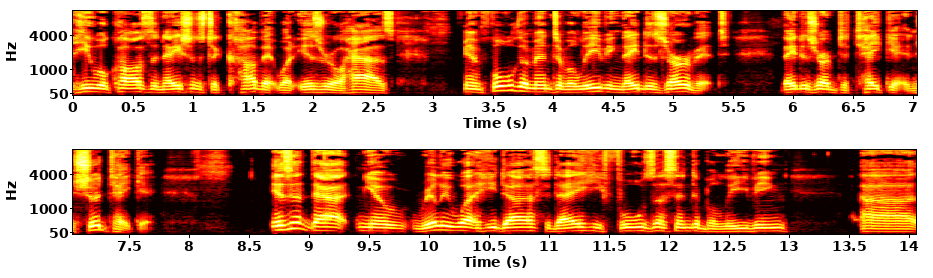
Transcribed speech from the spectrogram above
He will cause the nations to covet what Israel has and fool them into believing they deserve it. They deserve to take it and should take it. Isn't that, you know, really what he does today? He fools us into believing uh,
